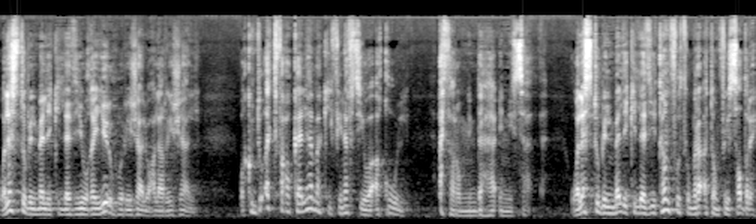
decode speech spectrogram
ولست بالملك الذي يغيره الرجال على الرجال. وكنت أدفع كلامك في نفسي وأقول أثر من دهاء النساء. ولست بالملك الذي تنفث امرأة في صدره.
